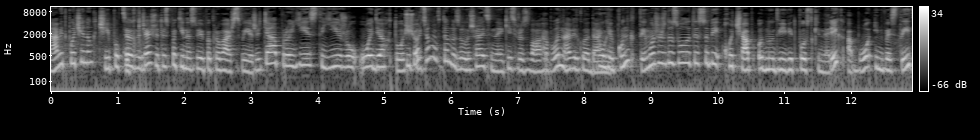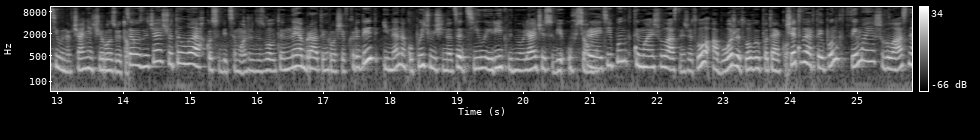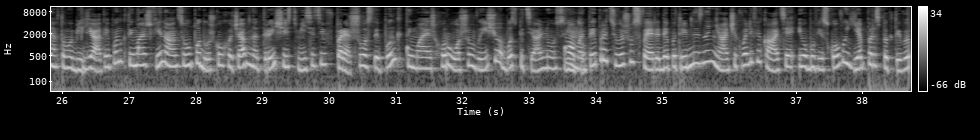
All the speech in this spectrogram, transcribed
на відпочинок чи покупки. Це означає, що ти спокійно собі покриваєш своє життя, проїзд, їжу, одяг тощо. І при цьому в тебе залишається на якісь розваги або на відкладання. Другий пункт: ти можеш дозволити собі хоча б одну-дві відпустки на рік або інвестиції у навчання чи розвиток. Це означає, що ти легко собі це можеш дозволити, не брати гроші в кредит і не накопичуючи на це цілий рік, відмовляючи собі у всьому. Третій пункт: ти маєш власне житло або житлову іпотеку. Четвертий пункт: ти маєш власний автомобіль. П'ятий пункт: ти маєш фінансову подушку, хоча б на 3-6 місяців вперед. Шостий пункт: ти маєш хорошу вищу або спеціальну освіту. Сьомий, ти працюєш у сфері, де потрібні знання чи кваліфікація, і обов'язково є перспективи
